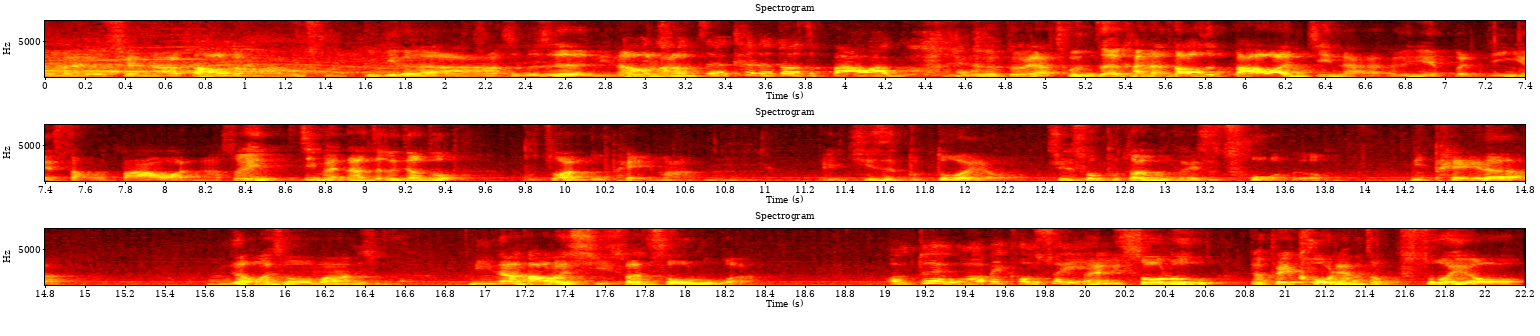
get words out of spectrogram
对不对？有钱拿到了嘛，你储币了啊，是不是？你然后拿存，折看得到是八万块这个对啊，存折看得到是八万进来了，可是你的本金也少了八万啊，所以基本上这个叫做不赚不赔嘛。嗯哎，其实不对哦，其实说不赚不赔是错的哦，你赔了啊，你知道为什么吗为？什么？你拿到了息算收入啊，哦，对，我要被扣税哎，你收入要被扣两种税哦，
